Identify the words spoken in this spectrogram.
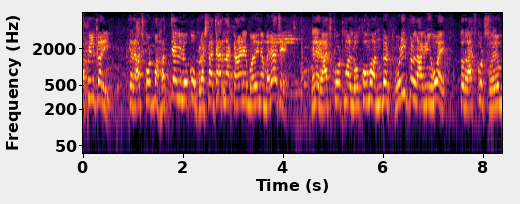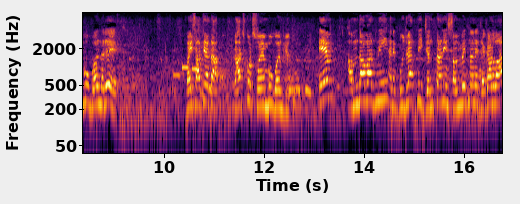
અપીલ કરી કે રાજકોટમાં હત્યાવી લોકો ભ્રષ્ટાચારના કારણે બળીને મર્યા છે. એટલે રાજકોટમાં લોકોમાં અંદર થોડી પણ લાગણી હોય તો રાજકોટ સ્વયંભૂ બંધ રહે. ભાઈ સાથે હતા. રાજકોટ સ્વયંભૂ બંધ રહ્યું એમ અમદાવાદની અને ગુજરાતની જનતાની સંવેદનાને જગાડવા,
